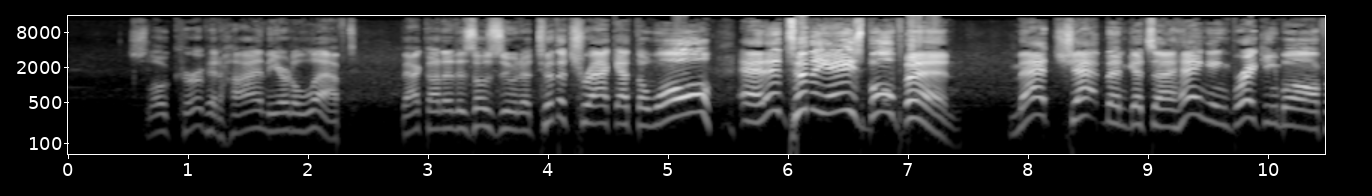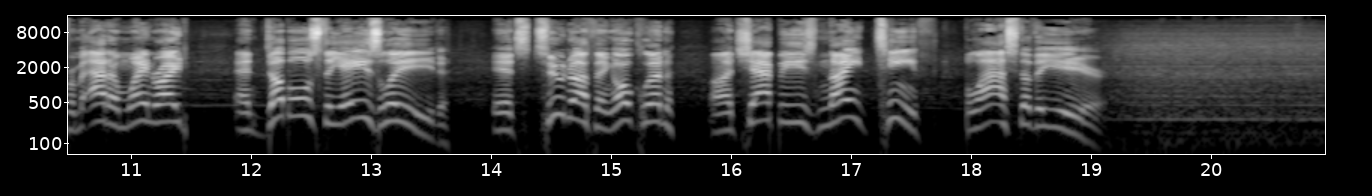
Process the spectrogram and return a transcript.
Slow curve hit high in the air to left. Back on it is Ozuna to the track at the wall and into the A's bullpen. Matt Chapman gets a hanging breaking ball from Adam Wainwright and doubles the A's lead. It's 2 0 Oakland on Chappie's 19th blast of the year.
